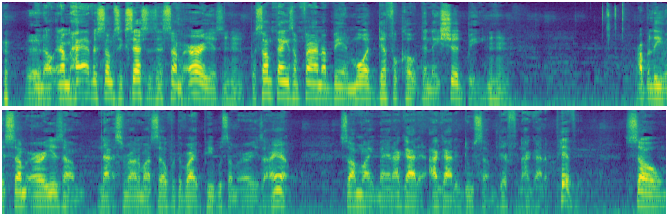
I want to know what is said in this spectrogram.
yeah. You know, and I'm having some successes in some areas, mm-hmm. but some things I'm finding are being more difficult than they should be. Mm-hmm. I believe in some areas I'm not surrounding myself with the right people. Some areas I am. So I'm like, man, I gotta, I gotta do something different. I gotta pivot. So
